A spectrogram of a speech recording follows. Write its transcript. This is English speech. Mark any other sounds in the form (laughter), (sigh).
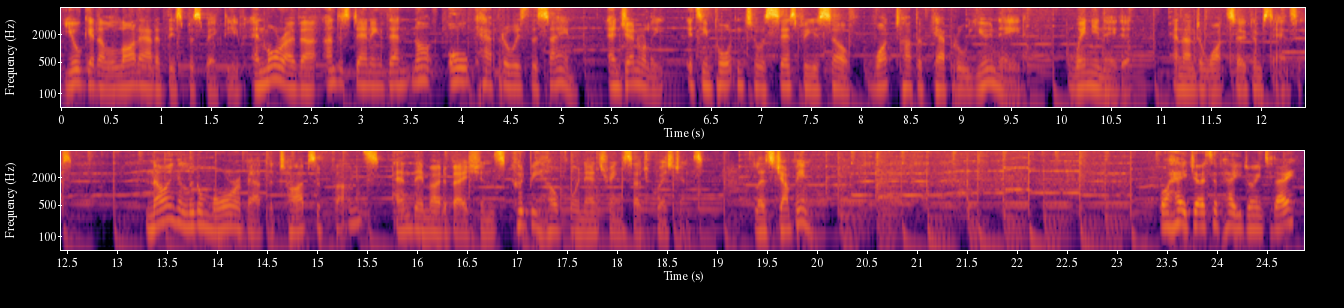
you'll get a lot out of this perspective, and moreover, understanding that not all capital is the same. And generally, it's important to assess for yourself what type of capital you need, when you need it, and under what circumstances. Knowing a little more about the types of funds and their motivations could be helpful in answering such questions. Let's jump in. Well, hey Joseph, how are you doing today?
